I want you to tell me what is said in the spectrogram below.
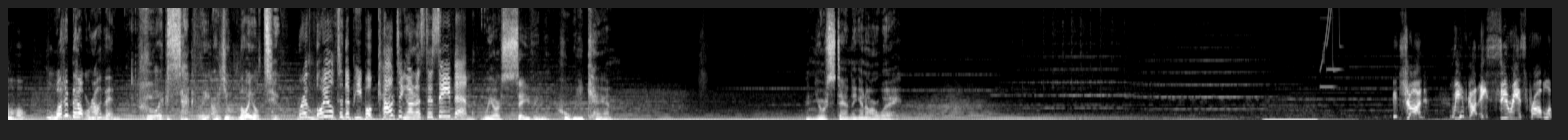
Oh, What about Robyn? Who exactly are you loyal to? We're loyal to the people counting on us to save them. We are saving who we can. And you're standing in our way. It's Jaune. We've got a serious problem.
